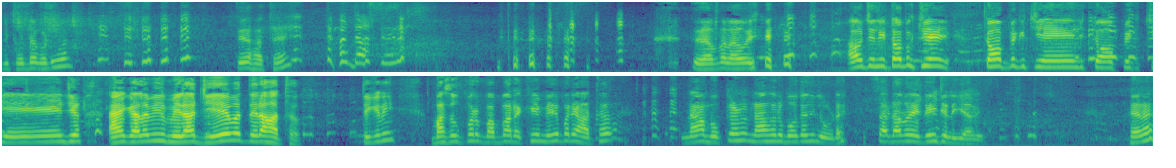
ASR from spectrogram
ਵੀ ਤੁਹਾਡਾ ਬਟੂਆ ਤੇਰਾ ਹੱਥ ਹੈ? ਤੁਹਾਡਾ ਸਿਰ। ਤੇਰਾ ਭਲਾ ਹੋ ਜੇ। ਆਓ ਚਲੀ topic change topic change topic change ਐ ਗੱਲ ਵੀ ਮੇਰਾ ਜੇਬ ਤੇਰਾ ਹੱਥ। ਠੀਕ ਨਹੀਂ ਬਸ ਉੱਪਰ ਬਾਬਾ ਰੱਖੇ ਮੇਰੇ ਪਰੇ ਹੱਥ। ਨਾ ਮੁੱਕਣ ਨਾ ਤੁਹਾਨੂੰ ਬਹੁਤਿਆਂ ਦੀ ਲੋੜ ਹੈ। ਸਾਡਾ ਬਸ ਇਦਾਂ ਹੀ ਚੱਲੀ ਜਾਵੇ। ਹੈਨਾ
